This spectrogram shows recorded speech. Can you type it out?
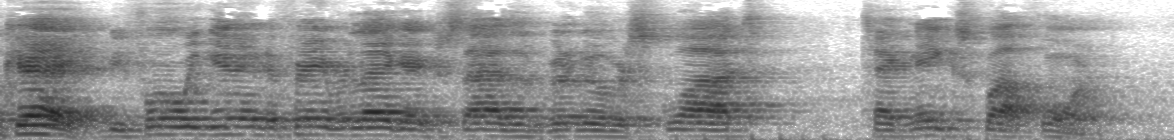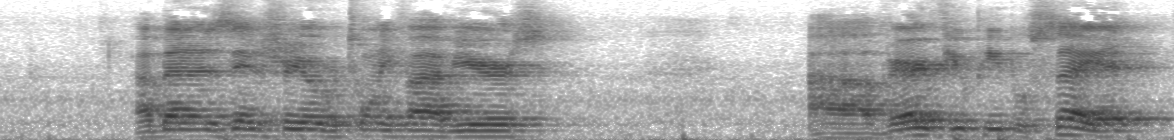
Okay, before we get into favorite leg exercises, we're going to go over squat technique, squat form. I've been in this industry over 25 years. Uh, very few people say it,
